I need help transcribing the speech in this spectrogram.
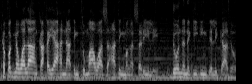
Kapag nawala ang kakayahan nating tumawa sa ating mga sarili, doon na nagiging delikado.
